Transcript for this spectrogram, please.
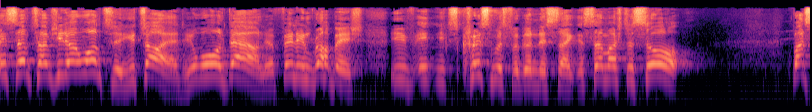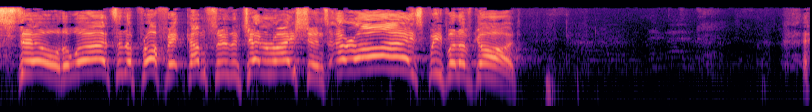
mean, sometimes you don't want to. You're tired. You're worn down. You're feeling rubbish. It, it's Christmas, for goodness sake. There's so much to sort. But still, the words of the prophet come through the generations. Arise, people of God!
